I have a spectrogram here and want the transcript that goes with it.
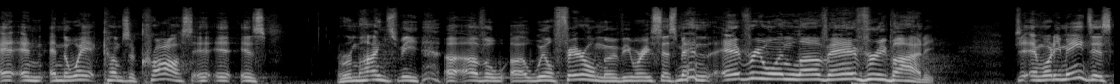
and and the way it comes across is reminds me uh, of a, a, Will Ferrell movie where he says, Man, everyone love everybody. And what he means is,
